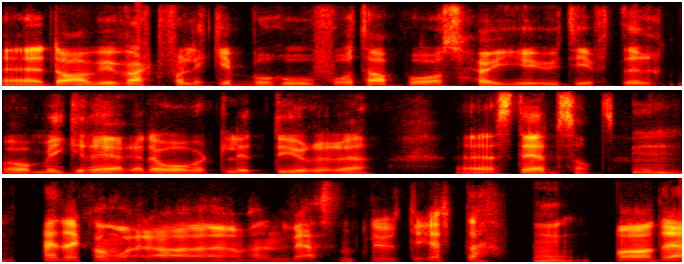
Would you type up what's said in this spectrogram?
eh, da har vi i hvert fall ikke behov for å ta på oss høye utgifter med å migrere det over til litt dyrere eh, sted. sant? Mm. Nei, det kan være en vesentlig utgift, det. Mm. Og det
